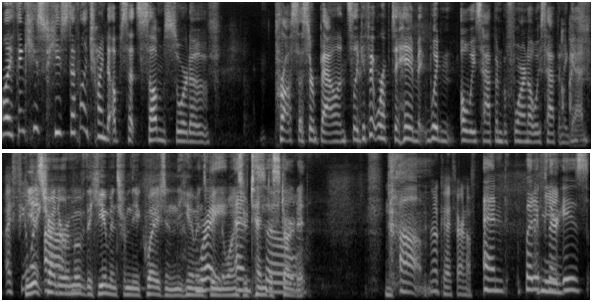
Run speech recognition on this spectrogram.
Well, I think he's he's definitely trying to upset some sort of processor balance. Like if it were up to him, it wouldn't always happen before and always happen again. I feel He like is trying to um, remove the humans from the equation, the humans being the ones who and tend to start so- it. Um, okay, fair enough. and but if there mean- is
